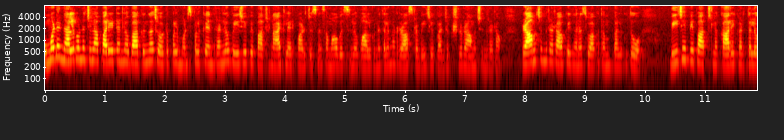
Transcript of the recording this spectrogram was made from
ఉమ్మడి నల్గొండ జిల్లా పర్యటనలో భాగంగా చౌటుప్పల్ మున్సిపల్ కేంద్రంలో బీజేపీ పార్టీ నాయకులు ఏర్పాటు చేసిన సమావేశంలో పాల్గొన్న తెలంగాణ రాష్ట్ర బీజేపీ అధ్యక్షుడు రామచంద్రరావు. రామచంద్రరావుకి ఘన స్వాగతం పలుకుతూ బీజేపీ పార్టీల కార్యకర్తలు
